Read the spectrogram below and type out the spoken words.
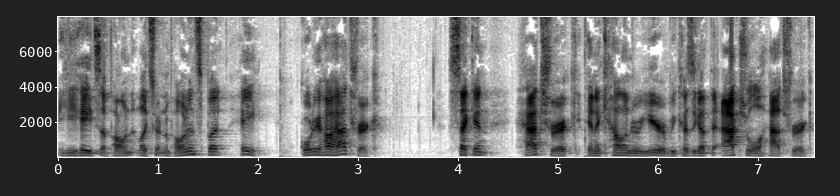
he hates opponent like certain opponents. But hey, Gordie Howe hat trick, second hat trick in a calendar year because he got the actual hat trick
